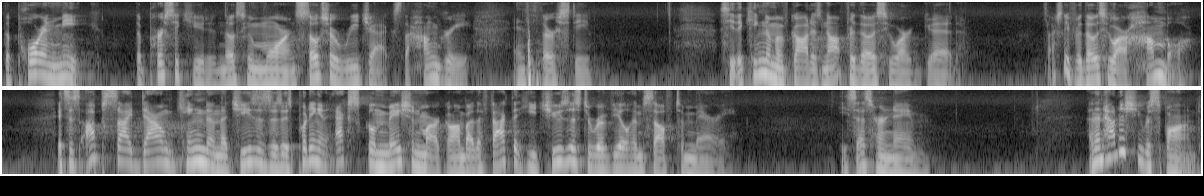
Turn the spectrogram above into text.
the poor and meek, the persecuted, and those who mourn, social rejects, the hungry and thirsty. See, the kingdom of God is not for those who are good, it's actually for those who are humble. It's this upside down kingdom that Jesus is, is putting an exclamation mark on by the fact that he chooses to reveal himself to Mary. He says her name. And then how does she respond?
